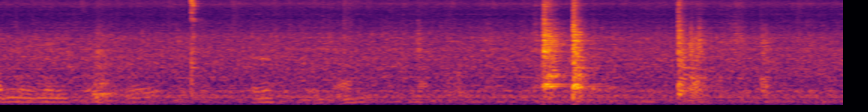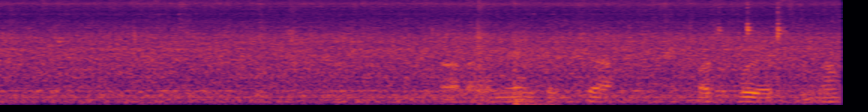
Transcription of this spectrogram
అల్లం వెల్లుల్లి పేస్ట్ వేసుకుందాం. అలాగనే కొంచెం పసుపు వేసుకున్నాం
